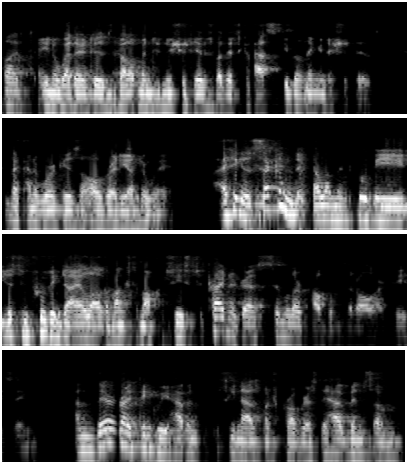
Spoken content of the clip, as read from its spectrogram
but you know whether it is development initiatives, whether it's capacity building initiatives, that kind of work is already underway. I think the second element will be just improving dialogue amongst democracies to try and address similar problems that all are facing. And there, I think we haven't seen as much progress. There have been some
